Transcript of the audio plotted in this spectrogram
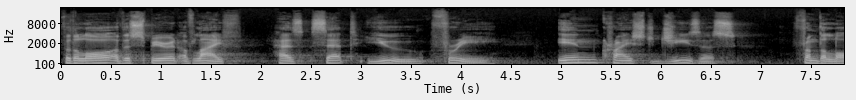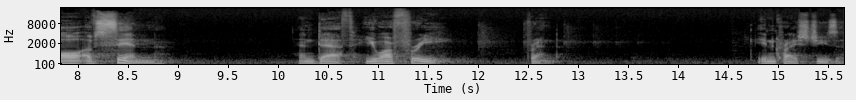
For the law of the Spirit of life has set you free in Christ Jesus from the law of sin and death. You are free, friend, in Christ Jesus.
